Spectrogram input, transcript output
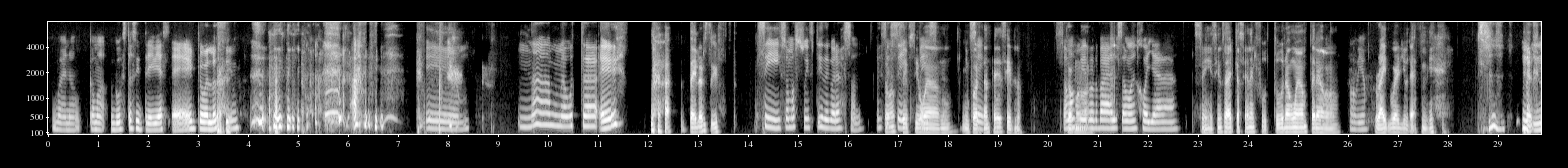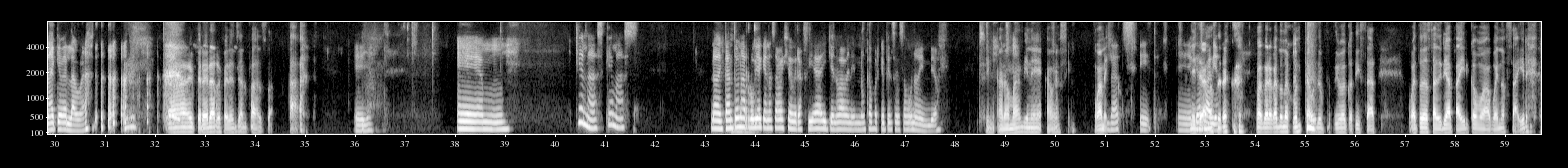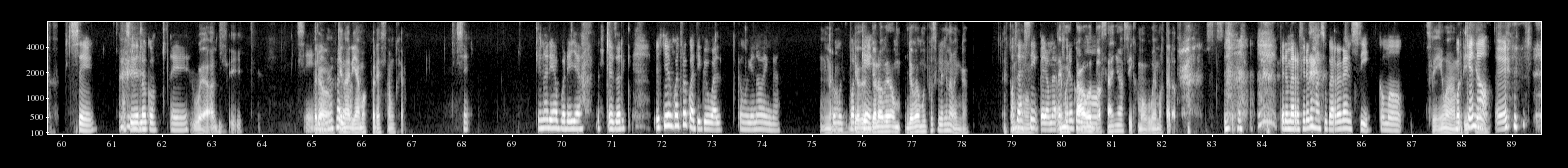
bueno, como gustos y trivias, eh, como los Sims. eh, no, me gusta. Eh, Taylor Swift. sí, somos Swifties de corazón. Ese Somos safe Swiftie, space. weón. Importante decirlo. Somos como- Mirrorball, somos enjollada, Sí, sin saber qué hacer en el futuro, weón, pero obvio. right where you left me. No, nada que ver la weá. Ay, pero era referencia al pasado. Ah, Ella. Em, ¿qué más? ¿Qué más? Nos encanta una rubia que no sabe geografía y que no va a venir nunca porque piensa que somos unos indios. sí, a lo más viene ahora sí. O a México. That's it. Eh, Literal, nosotros, me acuerdo cuando nos juntamos, nos pusimos a cotizar cuánto nos saldría para ir como a Buenos Aires. Sí, así de loco. Eh, sí. Sí, Pero, ¿qué no haríamos por esa mujer? Sí. ¿Qué no haría por ella? Es que lo encuentro acuático igual, como que no venga. No, Como, ¿por yo, qué? yo lo veo, yo veo muy posible que no venga. Es O sea, sí, pero me hemos refiero estado como... dos años así como podemos estar otra. Pero me refiero como a su carrera en sí, como, Sí, weón, ¿por qué no? Eh,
